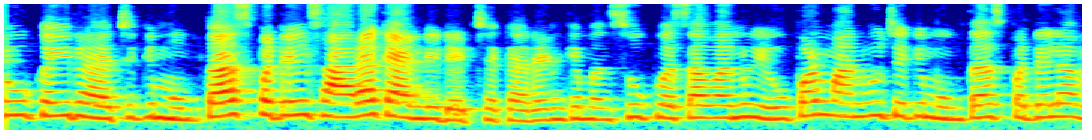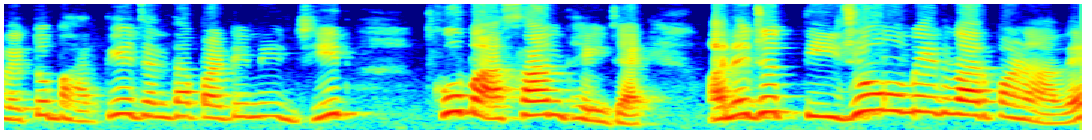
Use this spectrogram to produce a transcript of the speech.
એવું કહી રહ્યા છે કે મુમતાઝ પટેલ સારા કેન્ડિડેટ છે. કારણ કે મનસુખ વસાવાનું એવું પણ માનવું છે કે મુમતાઝ પટેલ આવે તો ભારતીય જનતા પાર્ટીની જીત ખૂબ આસાન થઈ જાય. અને જો ત્રીજો ઉમેદવાર પણ આવે,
